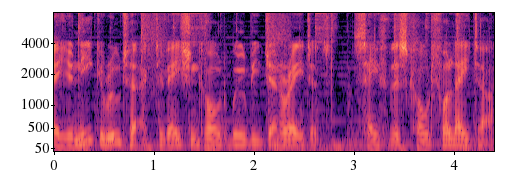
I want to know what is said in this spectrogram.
A unique router activation code will be generated. Save this code for later.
